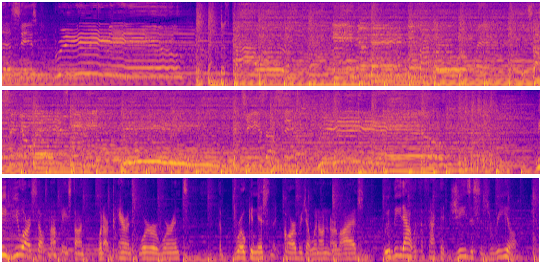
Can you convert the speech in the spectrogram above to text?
Jesus is. We view ourselves not based on what our parents were or weren't, the brokenness and the garbage that went on in our lives. We lead out with the fact that Jesus is real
